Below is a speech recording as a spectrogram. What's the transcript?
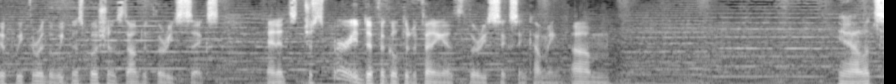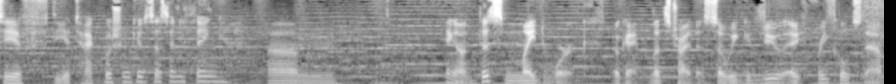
if we throw the weakness potion, it's down to 36. And it's just very difficult to defend against 36 incoming. Um, yeah, let's see if the attack potion gives us anything. Um, hang on, this might work. Okay, let's try this. So we could do a free cold snap,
